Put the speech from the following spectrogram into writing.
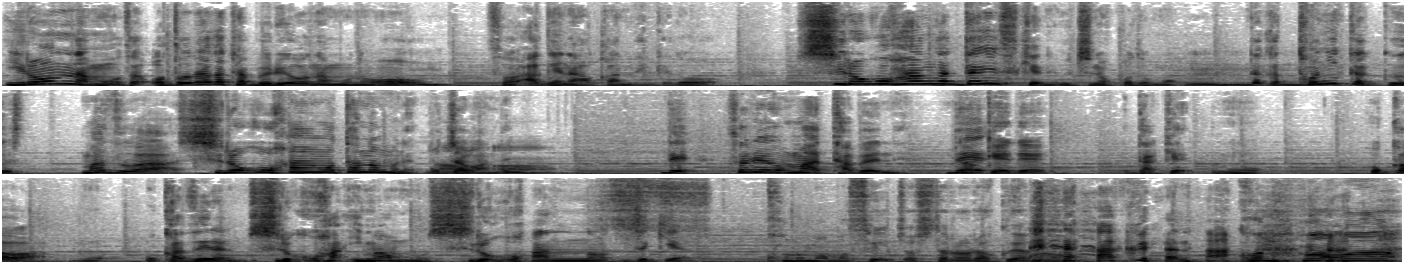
いろんなもんさ大人が食べるようなものを、うん。そのあげなあかんねんけど白ご飯が大好きやねんうちの子供、うんうんうん。だからとにかくまずは白ご飯を頼むねんお茶碗で、うん。うんでそれをまあ食べんねん。でだけで？だけ。もう他はもうおかずいらない白ご飯今はもう白ご飯の時期やこのまま成長したら楽やな。楽やな。このまま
